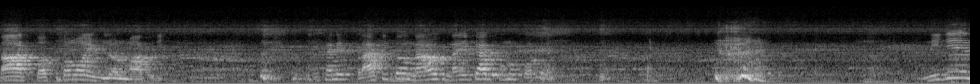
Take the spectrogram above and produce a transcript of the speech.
তার তত্ত্বময় মিলন মাধুরী। এখানে প্রাকৃত নায়ক নায়িকার কোনো কথা নিজের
